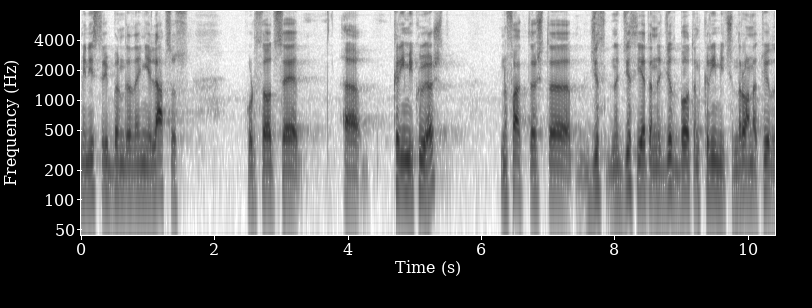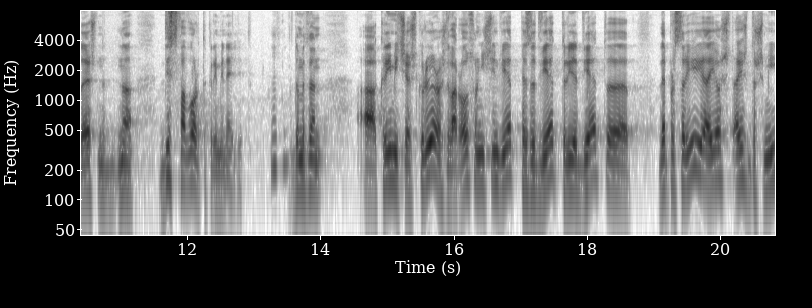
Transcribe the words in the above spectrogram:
ministri bën edhe një lapsus kur thotë se krimi ky është Në fakt është gjithë në gjithë jetën në gjithë botën krimi qëndron aty dhe është në në disfavor të kriminelit. Domethënë krimi që është kryer është varrosur 100 vjet, 50 vjet, 30 vjet dhe përsëri ajo është ai është dëshmi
